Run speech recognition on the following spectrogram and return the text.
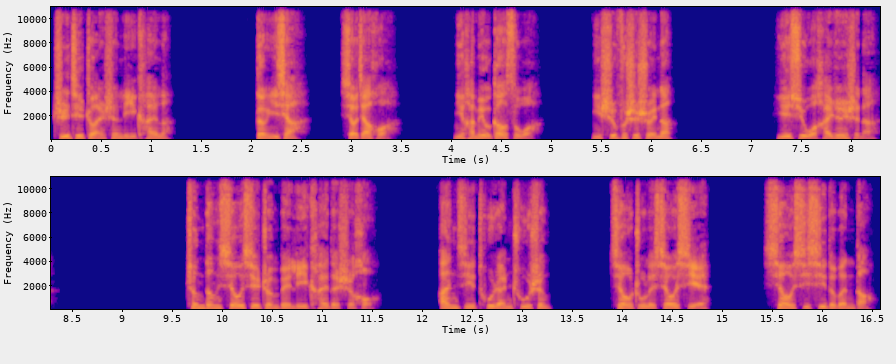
直接转身离开了。等一下，小家伙，你还没有告诉我，你师傅是谁呢？也许我还认识呢。正当萧邪准备离开的时候，安吉突然出声，叫住了萧邪，笑嘻嘻的问道。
